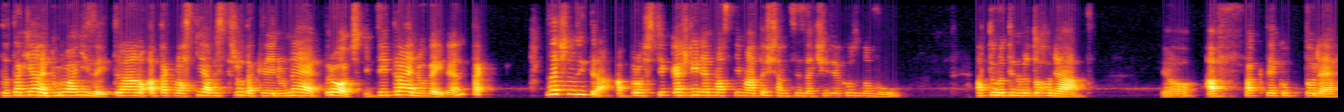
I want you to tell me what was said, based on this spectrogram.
to tak já nepůjdu ani zítra, no a tak vlastně já ve středu taky nejdu. Ne, proč? Teď zítra je nový den, tak začnu zítra. A prostě každý den vlastně máte šanci začít jako znovu a tu rutinu do toho dát. Jo? A fakt jako to jde,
